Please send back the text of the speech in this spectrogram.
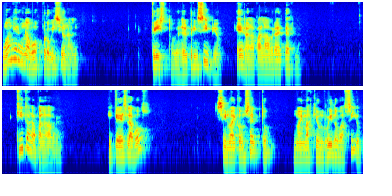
Juan era una voz provisional. Cristo desde el principio era la palabra eterna. Quita la palabra. ¿Y qué es la voz? Si no hay concepto, no hay más que un ruido vacío.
